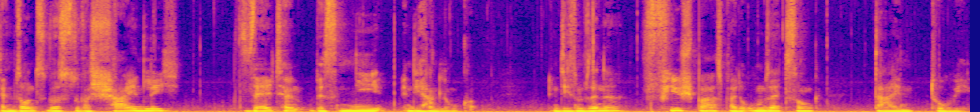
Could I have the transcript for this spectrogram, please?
Denn sonst wirst du wahrscheinlich selten bis nie in die Handlung kommen. In diesem Sinne, viel Spaß bei der Umsetzung. Dein Tobi.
